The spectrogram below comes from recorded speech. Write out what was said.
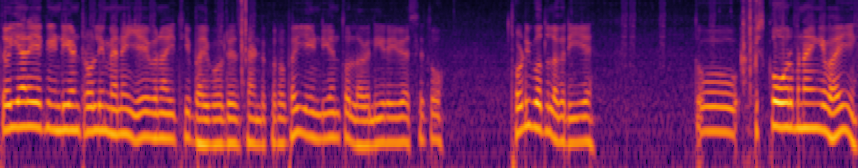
तो यार एक इंडियन ट्रॉली मैंने ये बनाई थी, भाई बोले सेंड करो। भाई ये इंडियन तो लग नहीं रही वैसे तो थोड़ी बहुत लग रही है। तो इसको और बनाएँगे भाई।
